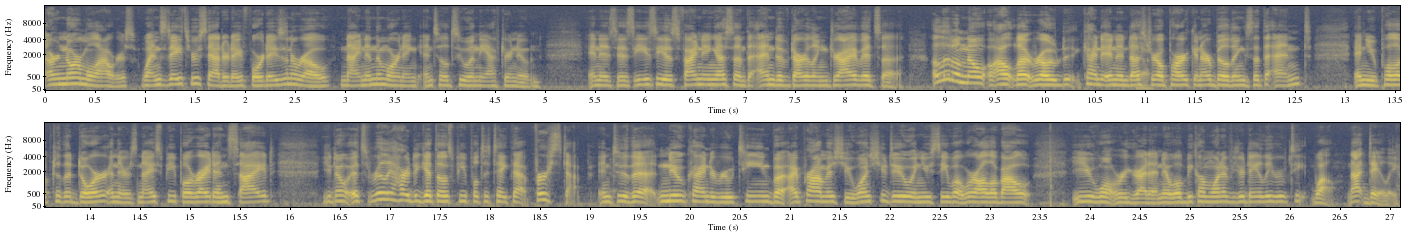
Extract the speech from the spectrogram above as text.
our normal hours, Wednesday through Saturday, four days in a row, nine in the morning until two in the afternoon. And it's as easy as finding us at the end of Darling Drive. It's a, a little no outlet road, kind of an industrial park, and our building's at the end. And you pull up to the door, and there's nice people right inside you know, it's really hard to get those people to take that first step into the new kind of routine. But I promise you, once you do and you see what we're all about, you won't regret it. And it will become one of your daily routine. Well, not daily,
